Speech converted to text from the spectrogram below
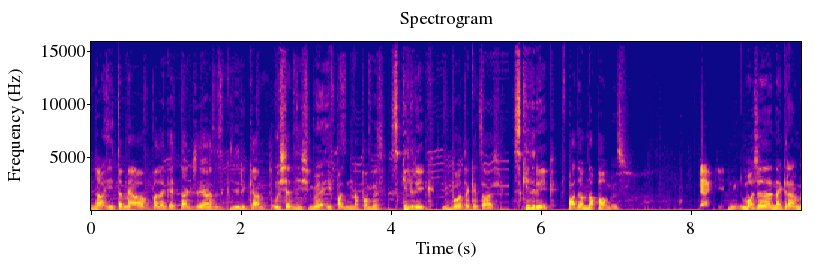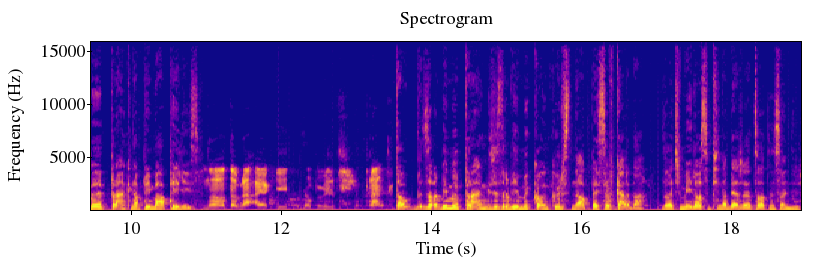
No i to miało polegać tak, że ja ze Skillrickiem usiedliśmy i wpadłem na pomysł Skillrick. I było takie coś. Skillrick, wpadłem na pomysł. Jaki? Może nagramy prank na Prima Aprilis. No dobra, a jaki to miałby być prank? To zrobimy prank, że zrobimy konkurs na Pace of Carda. Zobaczymy ile osób się nabierze. Co o tym sądzisz?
